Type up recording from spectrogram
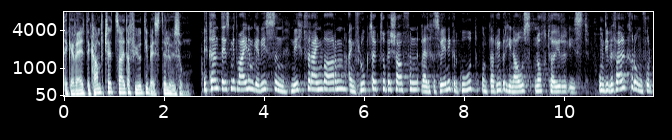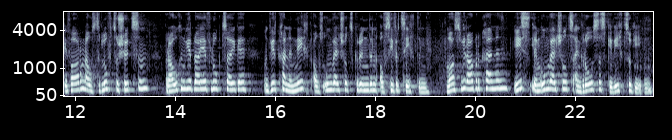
Der gewählte Kampfjet sei dafür die beste Lösung. Ich könnte es mit meinem Gewissen nicht vereinbaren, ein Flugzeug zu beschaffen, welches weniger gut und darüber hinaus noch teurer ist. Um die Bevölkerung vor Gefahren aus der Luft zu schützen, brauchen wir neue Flugzeuge und wir können nicht aus Umweltschutzgründen auf sie verzichten. Was wir aber können, ist, dem Umweltschutz ein großes Gewicht zu geben.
